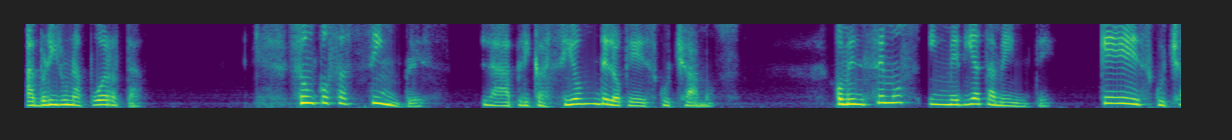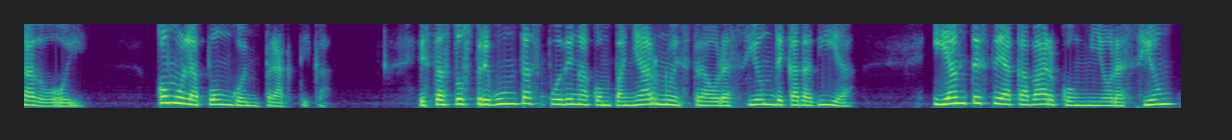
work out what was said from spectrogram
abrir una puerta. Son cosas simples, la aplicación de lo que escuchamos. Comencemos inmediatamente. ¿Qué he escuchado hoy? ¿Cómo la pongo en práctica? Estas dos preguntas pueden acompañar nuestra oración de cada día y antes de acabar con mi oración,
